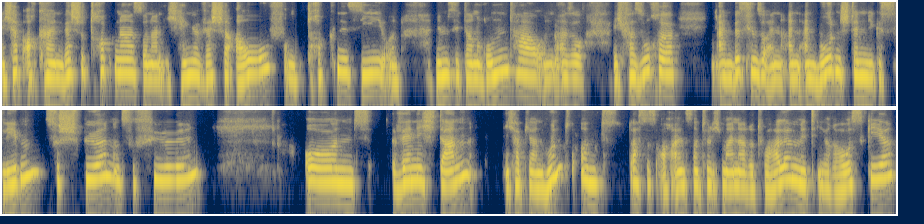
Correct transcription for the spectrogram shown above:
Ich habe auch keinen Wäschetrockner, sondern ich hänge Wäsche auf und trockne sie und nehme sie dann runter. Und also ich versuche ein bisschen so ein, ein, ein bodenständiges Leben zu spüren und zu fühlen. Und wenn ich dann, ich habe ja einen Hund und das ist auch eins natürlich meiner Rituale, mit ihr rausgehe,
